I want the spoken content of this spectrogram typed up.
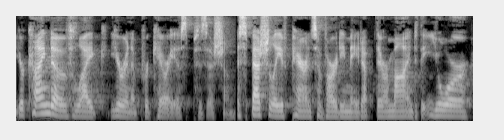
you're kind of like you're in a precarious position, especially if parents have already made up their mind that you're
